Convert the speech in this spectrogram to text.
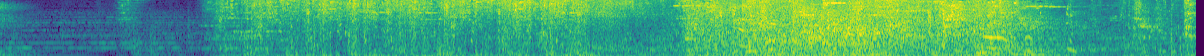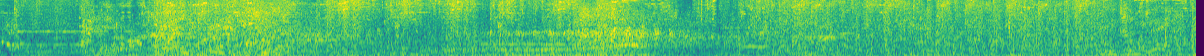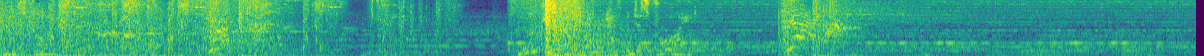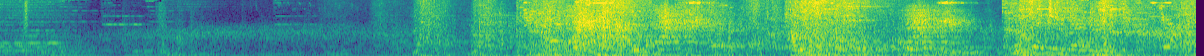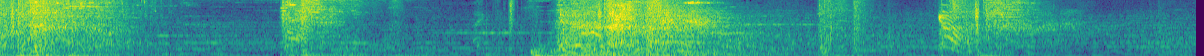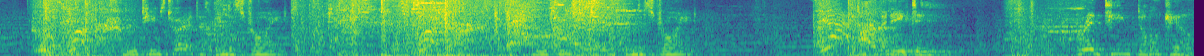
Team's turret has been destroyed. Blue team's turret has been destroyed. Dominating. Red team double kill.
